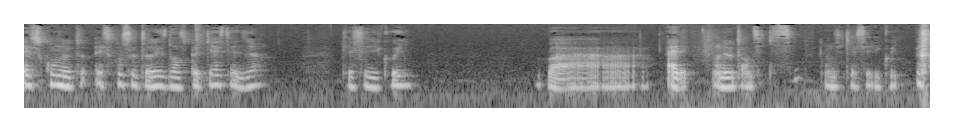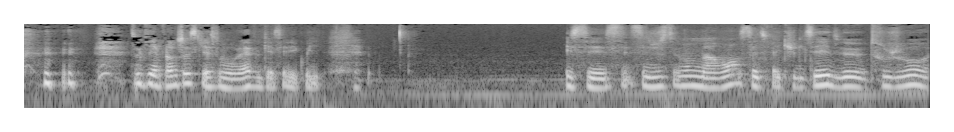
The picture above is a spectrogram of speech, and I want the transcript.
Est-ce qu'on auto- est-ce qu'on s'autorise dans ce podcast à dire casser les couilles? Bah, allez, on est authentique ici. On dit casser les couilles. Donc il y a plein de choses qui à ce moment-là vous cassez les couilles. Et c'est justement marrant cette faculté de toujours.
